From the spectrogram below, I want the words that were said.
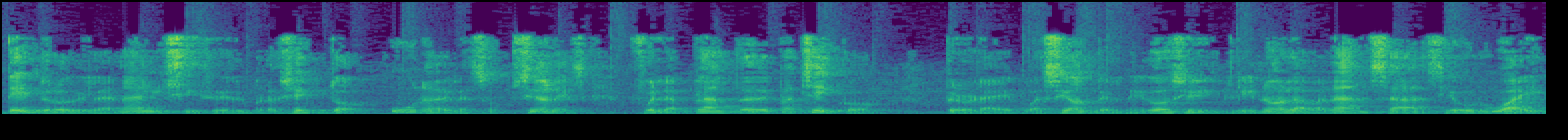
Dentro del análisis del proyecto, una de las opciones fue la planta de Pacheco, pero la ecuación del negocio inclinó la balanza hacia Uruguay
